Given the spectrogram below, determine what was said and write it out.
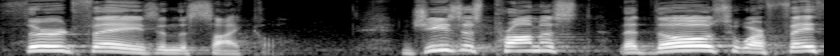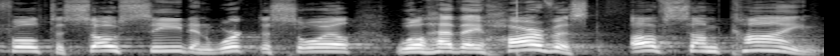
third phase in the cycle. Jesus promised that those who are faithful to sow seed and work the soil will have a harvest of some kind.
